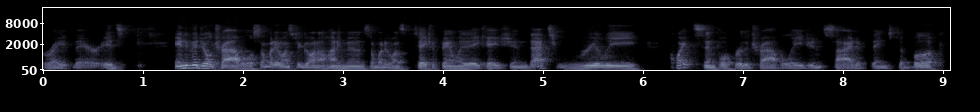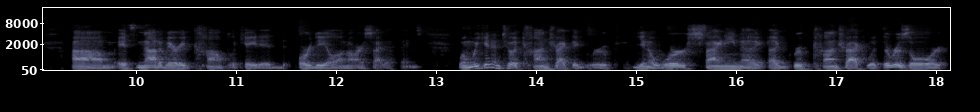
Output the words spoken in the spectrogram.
right there. It's individual travel, somebody wants to go on a honeymoon, somebody wants to take a family vacation, that's really quite simple for the travel agent side of things to book. Um, it's not a very complicated ordeal on our side of things. When we get into a contracted group, you know, we're signing a, a group contract with the resort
